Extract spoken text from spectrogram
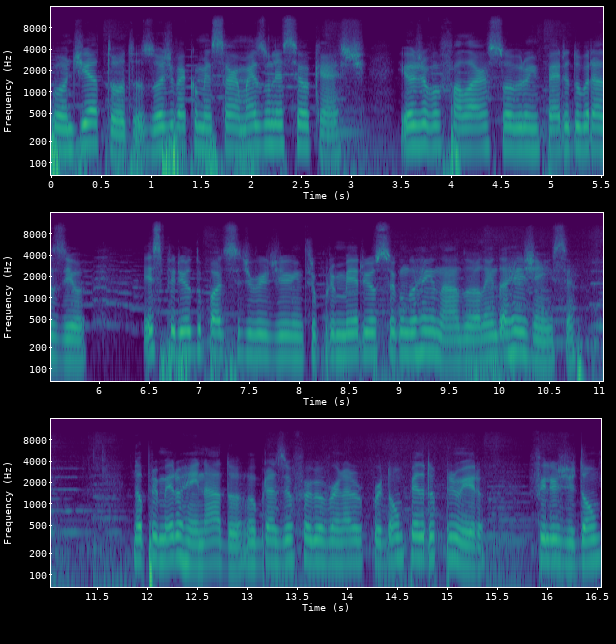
Bom dia a todos. Hoje vai começar mais um Leceucast. E hoje eu vou falar sobre o Império do Brasil. Esse período pode se dividir entre o primeiro e o segundo reinado, além da regência. No primeiro reinado, o Brasil foi governado por Dom Pedro I, filho de Dom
